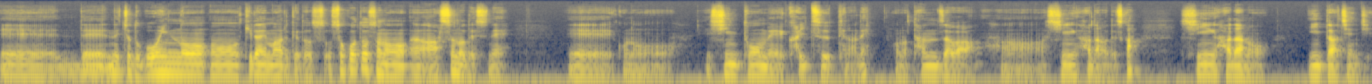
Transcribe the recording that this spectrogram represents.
えー、でねちょっと強引の嫌いもあるけどそことその明日のですね、えー、この新東名開通っていうのはねこの丹沢新秦野ですか？新秦野インターチェンジ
